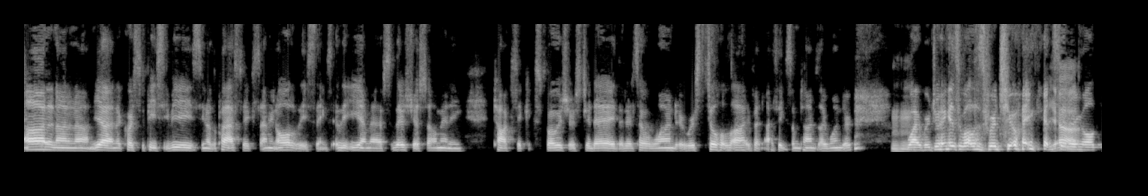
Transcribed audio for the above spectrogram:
on and on and on. Yeah, and of course the PCBs, you know, the plastics. I mean, all of these things, and the EMFs. There's just so many toxic exposures today that it's a wonder we're still alive. And I think sometimes I wonder mm-hmm. why we're doing as well as we're doing, considering yeah. all the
